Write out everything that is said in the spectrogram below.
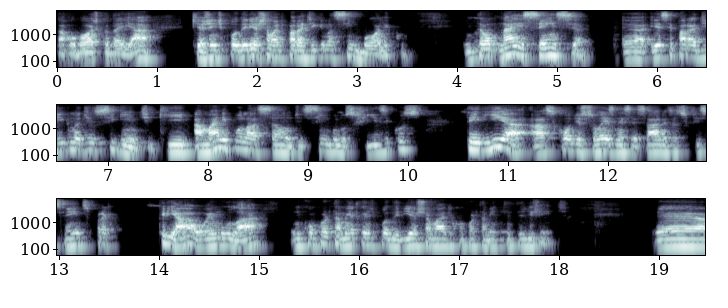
da robótica, da IA, que a gente poderia chamar de paradigma simbólico. Então, na essência, é, esse paradigma diz o seguinte, que a manipulação de símbolos físicos teria as condições necessárias e suficientes para criar ou emular um comportamento que a gente poderia chamar de comportamento inteligente. É,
